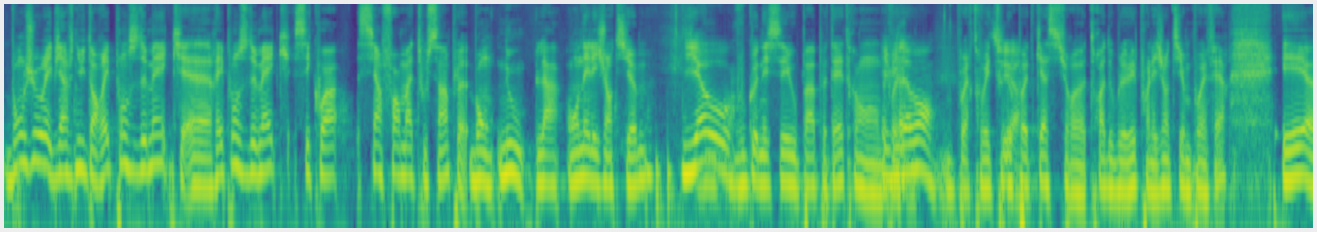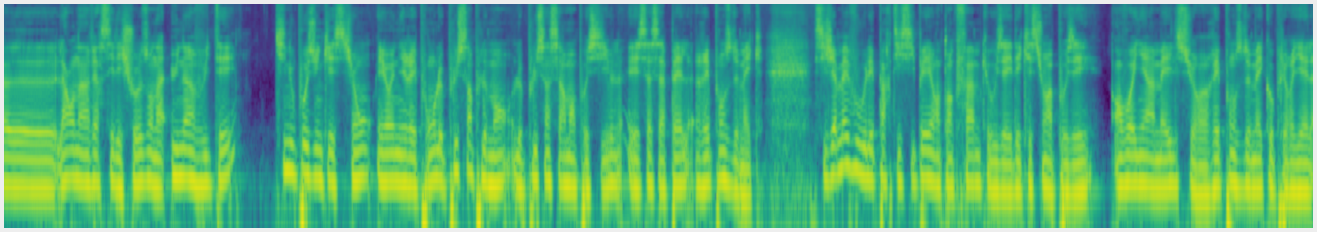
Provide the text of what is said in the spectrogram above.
Bonjour et bienvenue dans Réponse de mec. Euh, Réponse de mec, c'est quoi? C'est un format tout simple. Bon, nous, là, on est les gentilshommes. Yo Vous, vous connaissez ou pas peut-être en- Évidemment. Vous pouvez retrouver tous nos podcasts sur euh, www.lesgentilhommes.fr. Et euh, là, on a inversé les choses. On a une invitée qui nous pose une question et on y répond le plus simplement, le plus sincèrement possible. Et ça s'appelle Réponse de mec. Si jamais vous voulez participer en tant que femme, que vous avez des questions à poser, envoyez un mail sur réponse de mec au pluriel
